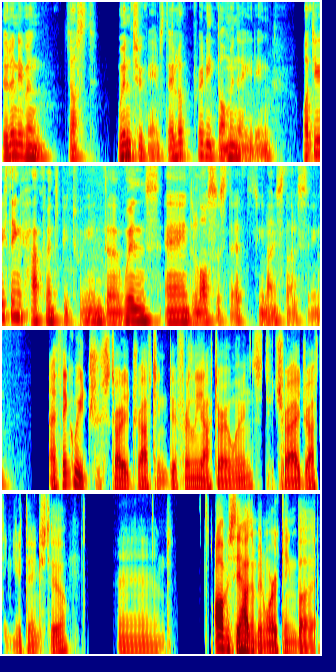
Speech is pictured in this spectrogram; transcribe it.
didn't even just win two games. They looked pretty dominating. What do you think happened between the wins and the losses that C9 started seeing? I think we started drafting differently after our wins to try drafting new things too, and obviously it hasn't been working, but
